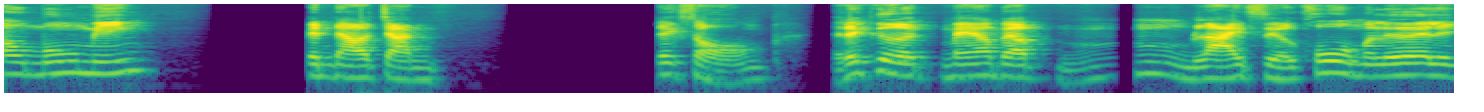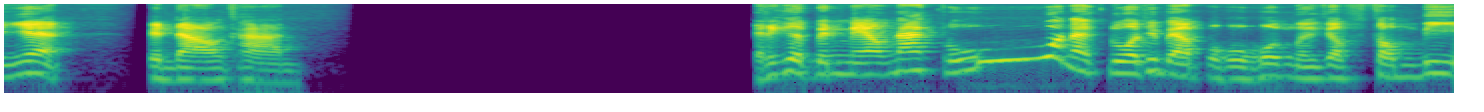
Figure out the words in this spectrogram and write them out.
วมุงมิง เป็นดาวจันทร์เลข2แต่ถ้าเกิดแมวแบบลายเสือโคร่งมาเลยอะไรเงี้ยเป็นดาวอังคาร แต่ถ้าเกิดเป็นแมวน่ากลัวน่ากลัวที่แบบโอ้โฮเหมือนกับซอมบี้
